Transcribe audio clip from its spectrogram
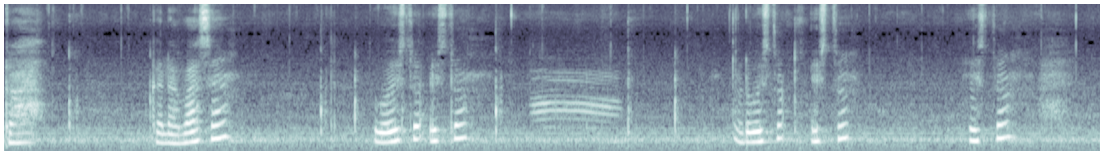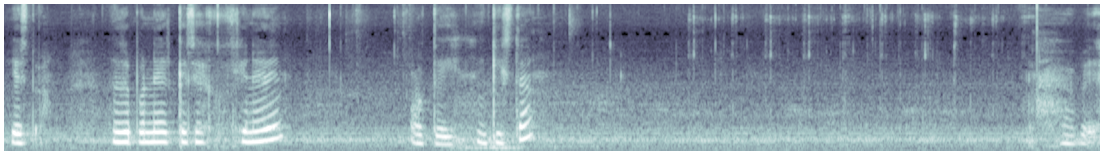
ca calabaza luego esto esto luego esto esto esto y esto. Vamos a poner que se generen ok aquí está. A ver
